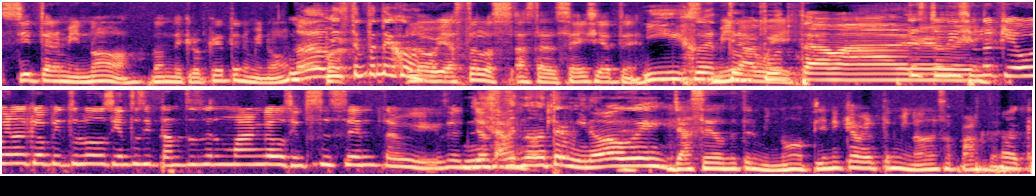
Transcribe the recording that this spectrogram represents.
Sí terminó, donde creo que terminó. ¿No lo Por- viste, pendejo? Lo vi hasta los hasta el 6 7. hijo de Mira, tu güey. puta madre Te estoy güey. diciendo que voy en el capítulo 200 y tantos del manga, 260, güey. O sea, ni ya, sabes sé, dónde terminó güey ya sé dónde terminó. Tiene que haber terminado esa parte. Ok.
